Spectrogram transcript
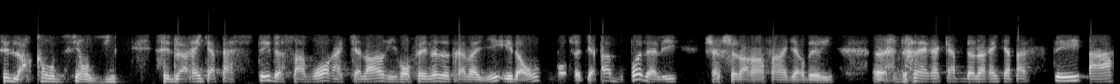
c'est de leurs conditions de vie. C'est de leur incapacité de savoir à quelle heure ils vont finir de travailler et donc vont être capables ou pas d'aller chercher leur enfant à garderie, euh, de, leur, de leur incapacité à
